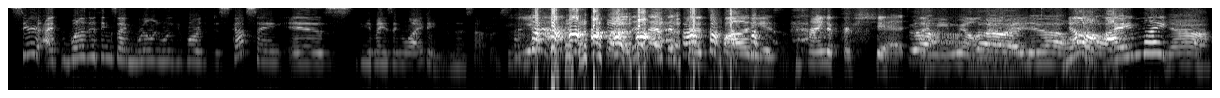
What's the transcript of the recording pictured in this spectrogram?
seriously, one of the things I'm really looking forward to discussing is the amazing lighting in this episode. Yeah. well, this episode's quality is kind of for shit. I mean, we all know Uh, it. Yeah. No, wow. I'm like, Yeah.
